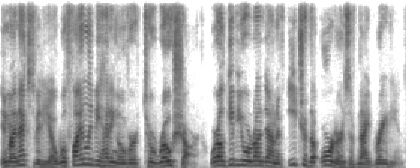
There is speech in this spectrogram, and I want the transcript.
In my next video, we'll finally be heading over to Roshar, where I'll give you a rundown of each of the orders of Knight Radiant.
